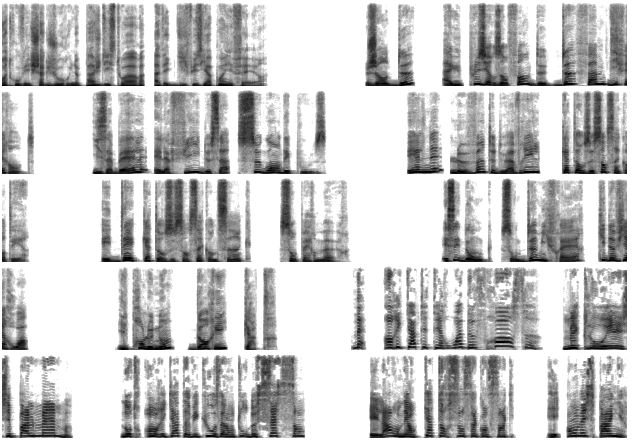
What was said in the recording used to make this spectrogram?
Retrouvez chaque jour une page d'histoire avec diffusia.fr. Jean II a eu plusieurs enfants de deux femmes différentes. Isabelle est la fille de sa seconde épouse. Et elle naît le 22 avril 1451. Et dès 1455, son père meurt. Et c'est donc son demi-frère qui devient roi. Il prend le nom d'Henri IV. Mais Henri IV était roi de France. Mais Chloé, c'est pas le même. Notre Henri IV a vécu aux alentours de 1600. Et là, on est en 1455. Et en Espagne.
